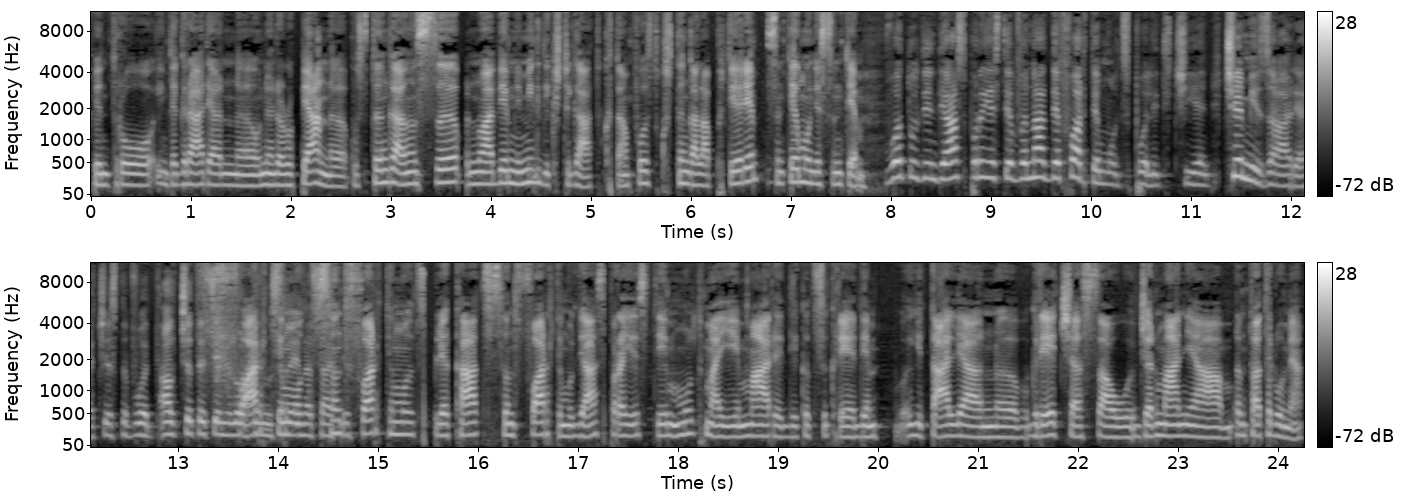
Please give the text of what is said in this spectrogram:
pentru integrarea în Uniunea Europeană cu stânga, însă nu avem nimic de câștigat. Cât am fost cu stânga la putere, suntem unde suntem. Votul din diaspora este vânat de foarte mulți politicieni. Ce miză are acest vot al cetățenilor foarte din străinătate? Mult, sunt foarte mulți plecați, sunt foarte mult. Diaspora este mult mai mare decât se crede. Italia, în Grecia sau Germania, în toată lumea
